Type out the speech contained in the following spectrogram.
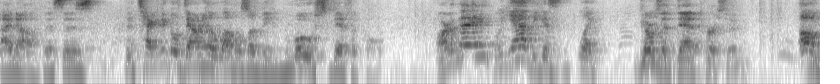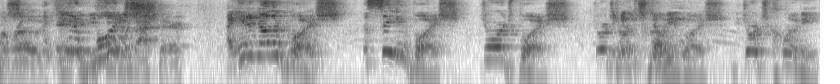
I know. This is the technical downhill levels are the most difficult. Are they? Well, yeah, because like, There was a dead person oh, on the road. I hit a you bush. see him back there, I hit another Bush. The same Bush. George Bush. George, George H. W. Clooney? Bush. George Clooney.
